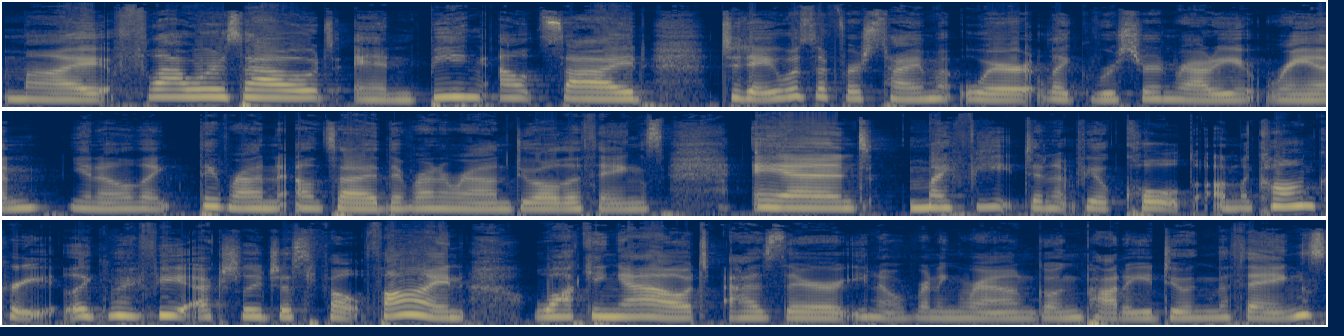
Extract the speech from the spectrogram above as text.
my flowers out and being outside. Today was the first time where like Rooster and Rowdy ran, you know, like they run outside, they run around, do all the things. And my feet didn't feel cold on the concrete. Like my feet actually just felt fine walking out as they're, you know, running around, going potty, doing the things.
